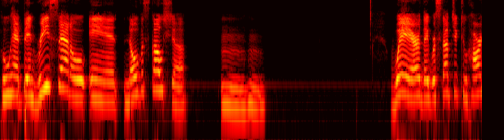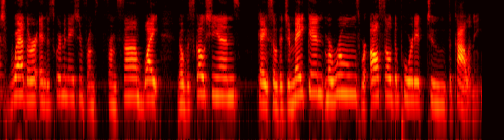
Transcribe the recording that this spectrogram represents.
Who had been resettled in Nova Scotia Mm-hmm. Where they were subject to harsh weather and discrimination from, from some white Nova Scotians. Okay, so the Jamaican Maroons were also deported to the colony.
